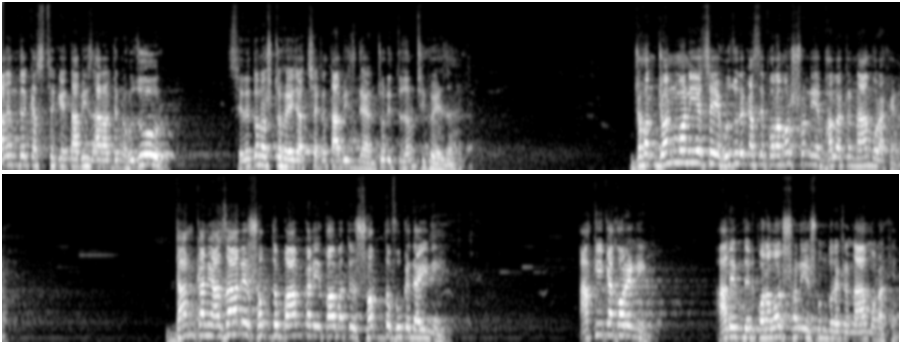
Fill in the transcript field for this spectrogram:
আলেমদের কাছ থেকে তাবিজ আনার জন্য। হুজুর ছেলে তো নষ্ট হয়ে যাচ্ছে, একটা তাবিজ দেন, চরিত্র যেন ঠিক হয়ে যায়। যখন জন্ম নিয়েছে, হুজুরের কাছে পরামর্শ নিয়ে ভালো একটা নামও রাখে না। ডান কানে আজানের শব্দ, বাম কানে কামাতের শব্দ ফুকে দেয়নি। আকিকা করেনি। আলেমদের পরামর্শ নিয়ে সুন্দর একটা নামও রাখেন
